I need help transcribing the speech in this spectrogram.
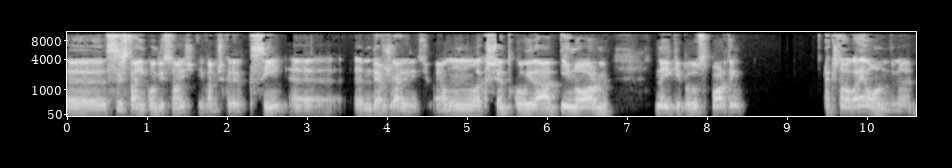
uh, se está em condições, e vamos crer que sim, uh, deve jogar de início. É um acrescente de qualidade enorme na equipa do Sporting. A questão agora é onde, não é?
